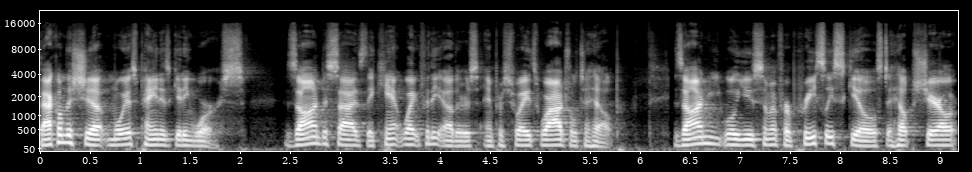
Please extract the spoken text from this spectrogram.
Back on the ship, Moya's pain is getting worse. Zhaan decides they can't wait for the others and persuades Rygel to help. Zhaan will use some of her priestly skills to help share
